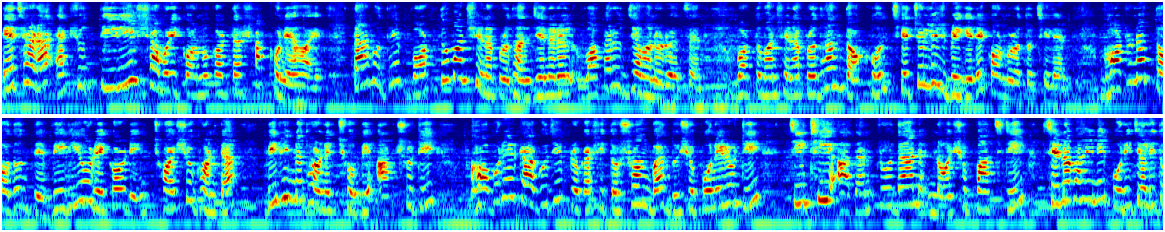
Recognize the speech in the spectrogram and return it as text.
এছাড়া একশো তিরিশ সামরিক কর্মকর্তার সাক্ষ্য নেওয়া হয়। তার মধ্যে বর্তমান সেনাপ্রধান জেনারেল ওয়াকারুজ্জামানও রয়েছেন। বর্তমান সেনাপ্রধান তখন ছেচল্লিশ ব্রিগেডে কর্মরত ছিলেন। ঘটনার তদন্তে ভিডিও রেকর্ডিং ছয়শো ঘণ্টা, বিভিন্ন ধরনের ছবি আটশোটি খবরের কাগজে প্রকাশিত সংবাদ দুইশো পনেরোটি, চিঠি আদান প্রদান নয়শো পাঁচটি, সেনাবাহিনী পরিচালিত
